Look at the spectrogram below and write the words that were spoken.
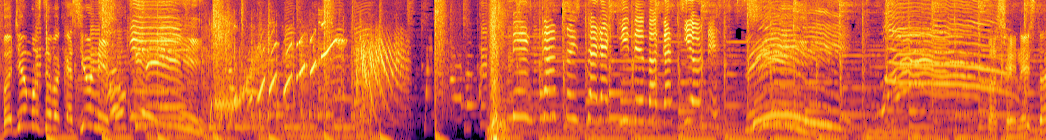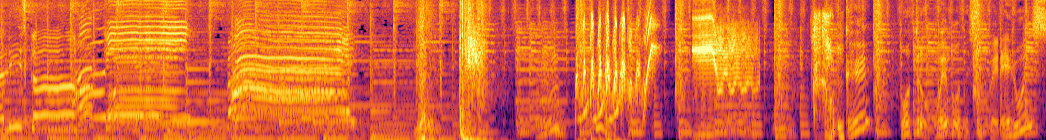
¡Vayamos de vacaciones! ¡Ok! Me encanta estar aquí de vacaciones. ¡Sí! ¡Wow! La cena está lista. Ok. Superhéroes?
